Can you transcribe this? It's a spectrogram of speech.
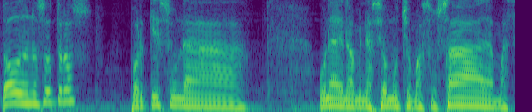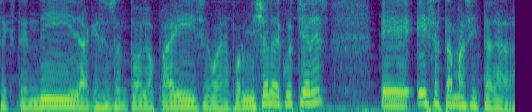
todos nosotros, porque es una, una denominación mucho más usada, más extendida, que se usa en todos los países, bueno, por millones de cuestiones, eh, esa está más instalada.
